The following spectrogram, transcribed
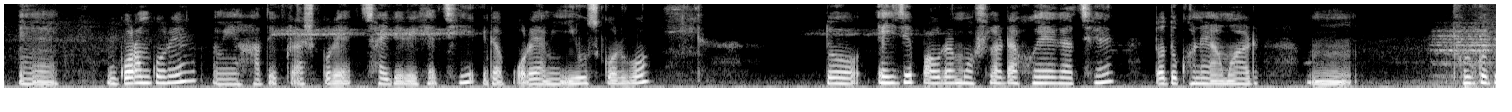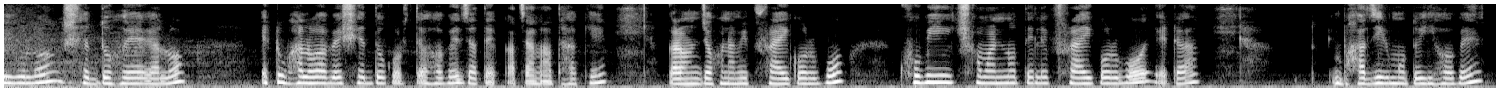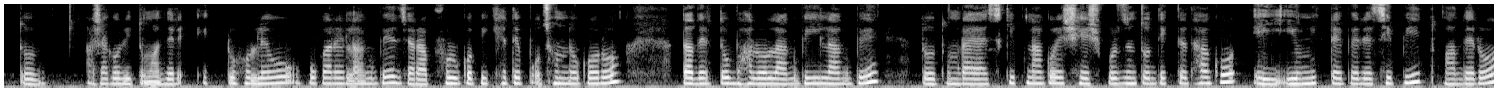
গরম করে আমি হাতে ক্রাশ করে সাইডে রেখেছি। এটা পরে আমি ইউজ করব। তো এই যে পাউডার মশলাটা হয়ে গেছে, ততক্ষণে আমার ফুলকপিগুলো সেদ্ধ হয়ে গেল। একটু ভালোভাবে সেদ্ধ করতে হবে যাতে কাঁচা না থাকে। কারণ যখন আমি ফ্রাই করব খুবই সামান্য তেলে ফ্রাই করব, এটা ভাজির মতোই হবে। তো আশা করি তোমাদের একটু হলেও উপকারে লাগবে। যারা ফুলকপি খেতে পছন্দ করো, তাদের তো ভালো লাগবেই লাগবে। তো তোমরা স্কিপ না করে শেষ পর্যন্ত দেখতে থাকো। এই ইউনিক টাইপের রেসিপি তোমাদেরও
